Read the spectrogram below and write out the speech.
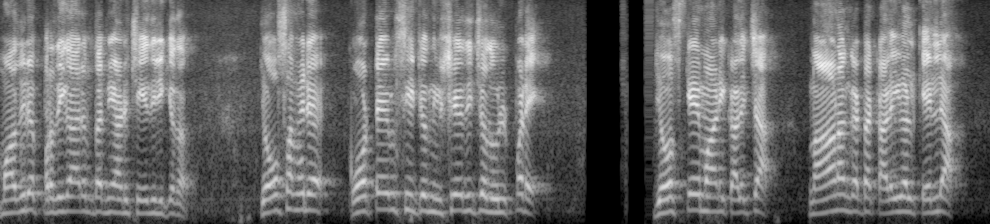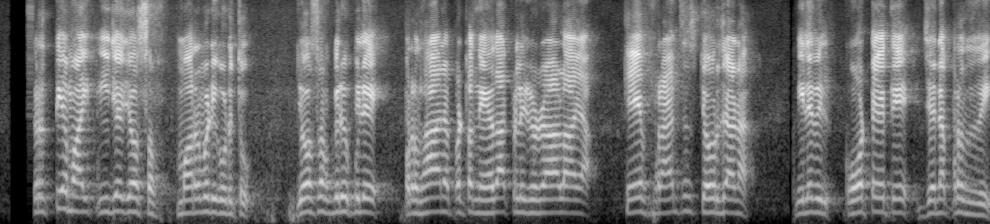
മധുര പ്രതികാരം തന്നെയാണ് ചെയ്തിരിക്കുന്നത്. ജോസഫിന് കോട്ടയം സീറ്റ് നിഷേധിച്ചതുൾപ്പെടെ ജോസ് കെ മാണി കളിച്ച നാണം കെട്ട കളികൾക്കെല്ലാം കൃത്യമായി പി ജെ ജോസഫ് മറുപടി കൊടുത്തു. ജോസഫ് ഗ്രൂപ്പിലെ പ്രധാനപ്പെട്ട നേതാക്കളിൽ ഒരാളായ കെ ഫ്രാൻസിസ് ജോർജാണ് നിലവിൽ കോട്ടയത്തെ ജനപ്രതിനിധി.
